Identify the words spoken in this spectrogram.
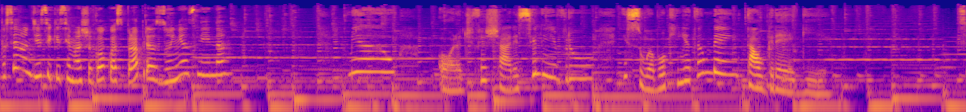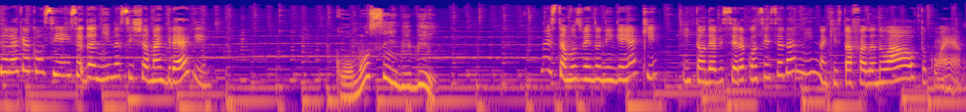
Você não disse que se machucou com as próprias unhas, Nina? Miau! Hora de fechar esse livro. E sua boquinha também, tal Greg. Será que a consciência da Nina se chama Greg? Como assim, Bibi? Não estamos vendo ninguém aqui. Então deve ser a consciência da Nina que está falando alto com ela.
